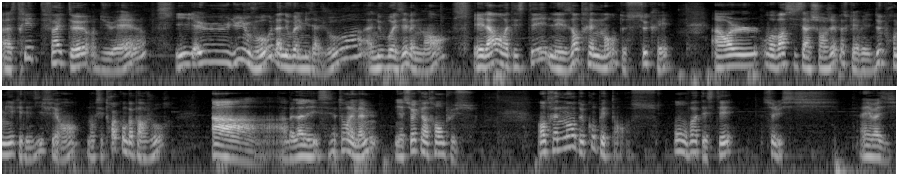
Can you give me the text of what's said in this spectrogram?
euh, Street Fighter Duel. Il y a eu du nouveau, de la nouvelle mise à jour, un nouveau événement, et là, on va tester les entraînements de secret. Alors, on va voir si ça a changé, parce qu'il y avait les deux premiers qui étaient différents. Donc, c'est trois combats par jour. Ah, ben là, c'est exactement les mêmes. Il y a celui qui est entré en plus. Entraînement de compétences. On va tester celui-ci. Allez, vas-y.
